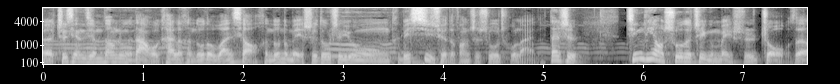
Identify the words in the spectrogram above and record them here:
呃，之前的节目当中，给大伙开了很多的玩笑，很多的美食都是用特别戏谑的方式说出来的。但是今天要说的这个美食肘子，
